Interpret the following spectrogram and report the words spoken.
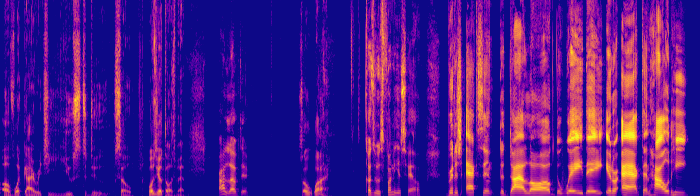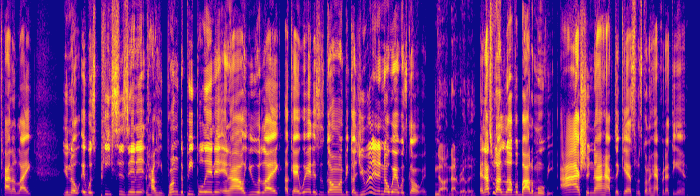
of what Guy Ritchie used to do. So, what was your thoughts, Bab? I loved it So why? because it was funny as hell. British accent, the dialogue, the way they interact, and how he kind of like, you know, it was pieces in it, and how he brung the people in it, and how you were like, okay, where this is going because you really didn't know where it was going. No, not really. And that's what I love about a movie. I should not have to guess what's going to happen at the end.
